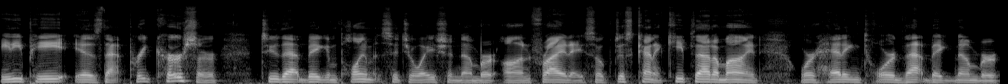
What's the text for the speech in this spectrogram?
ADP is that precursor to that big employment situation number on Friday. So just kind of keep that in mind. We're heading toward that big number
